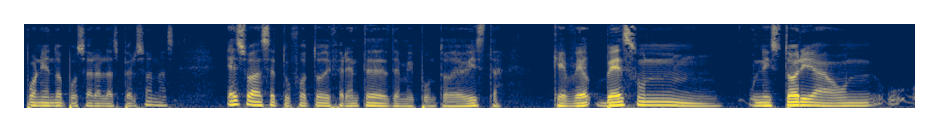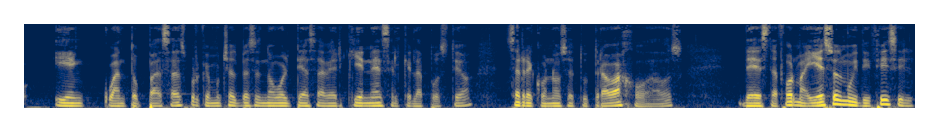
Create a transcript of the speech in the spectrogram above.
poniendo a posar a las personas. Eso hace tu foto diferente desde mi punto de vista, que ves un, una historia un, y en cuanto pasas, porque muchas veces no volteas a ver quién es el que la posteó, se reconoce tu trabajo a vos de esta forma. Y eso es muy difícil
